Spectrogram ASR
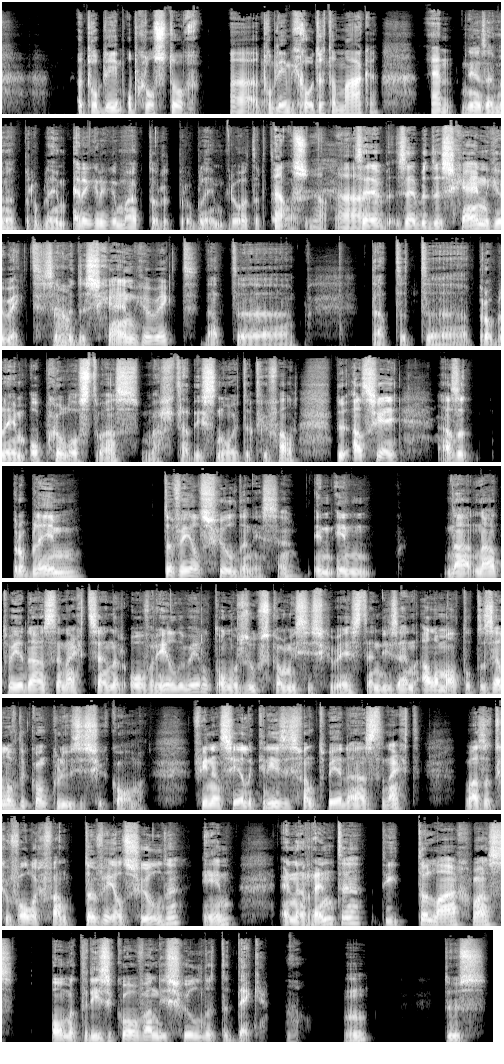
het probleem opgelost door uh, het probleem groter te maken. En, nee, ze hebben het probleem erger gemaakt door het probleem groter te maken. ja, uh, ze, hebben, ze hebben de schijn gewekt. Ze hebben de schijn gewekt dat, uh, dat het probleem opgelost was, maar dat is nooit het geval. Dus als, jij, als het probleem te veel schulden is. Hè? In, in, na, na 2008 zijn er over heel de wereld onderzoekscommissies geweest en die zijn allemaal tot dezelfde conclusies gekomen. Financiële crisis van 2008 was het gevolg van te veel schulden, één, en een rente die te laag was om het risico van die schulden te dekken. Hm? Dus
